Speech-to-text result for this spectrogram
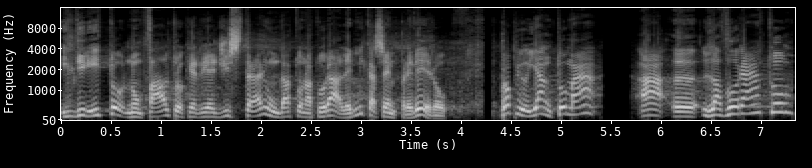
il diritto non fa altro che registrare un dato naturale, mica sempre vero. Proprio Jan Thomas ha eh, lavorato,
